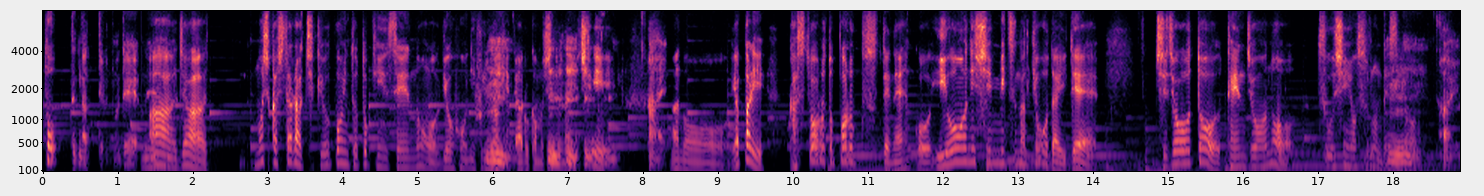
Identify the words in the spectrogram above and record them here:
とってなってるので、ね、ああ、じゃあ、もしかしたら地球ポイントと金星の両方に振り分けてあるかもしれないし、あのやっぱりカストールとポルクスってね、こう異様に親密な兄弟で、地上と天井の通信をするんですよ。うん、はい、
